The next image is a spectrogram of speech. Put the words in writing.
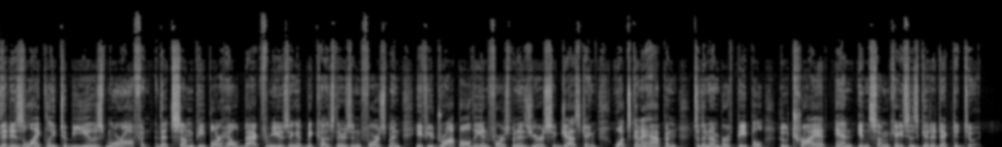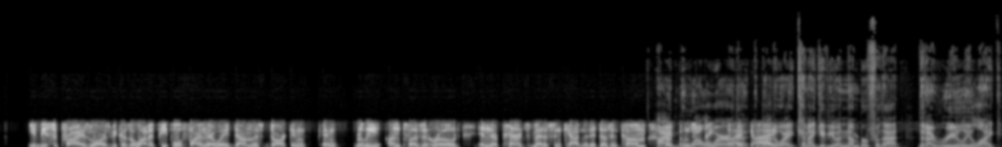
that is likely to be used more often. That some people are held back from using it because there's enforcement. If you drop all the enforcement as you're suggesting, what's going to happen to the number of people who try it and in some cases get addicted to it? You'd be surprised, Lars, because a lot of people find their way down this dark and, and really unpleasant road in their parents' medicine cabinet. It doesn't come I'm well aware of that. guy. By the way, can I give you a number for that that I really like?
